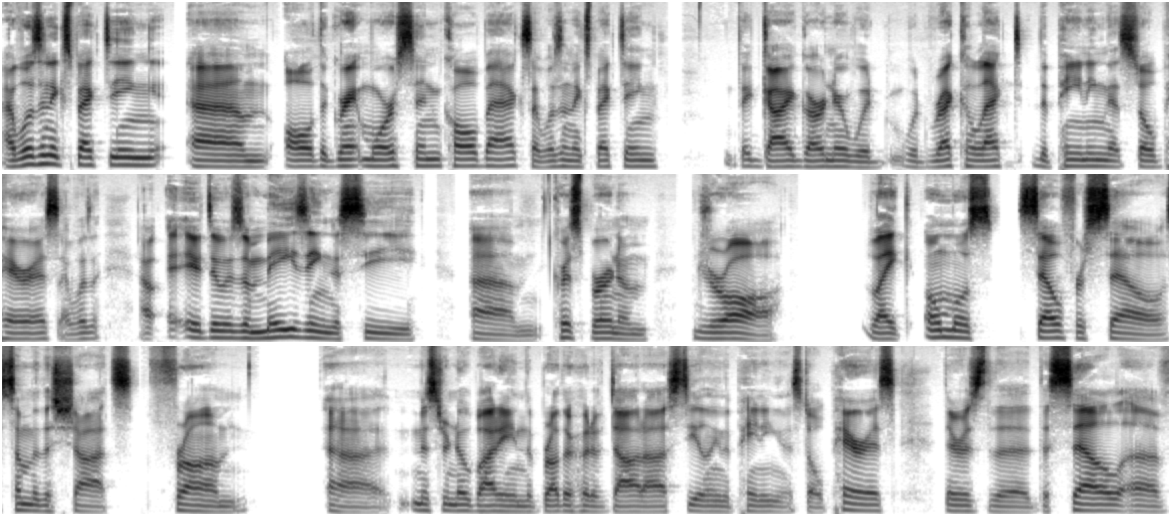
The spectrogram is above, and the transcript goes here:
I wasn't expecting um, all the Grant Morrison callbacks. I wasn't expecting that Guy Gardner would would recollect the painting that stole Paris. I wasn't. I, it, it was amazing to see um, Chris Burnham draw like almost cell for cell some of the shots from uh, Mr. Nobody and the Brotherhood of Dada stealing the painting that stole Paris. There was the the cell of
